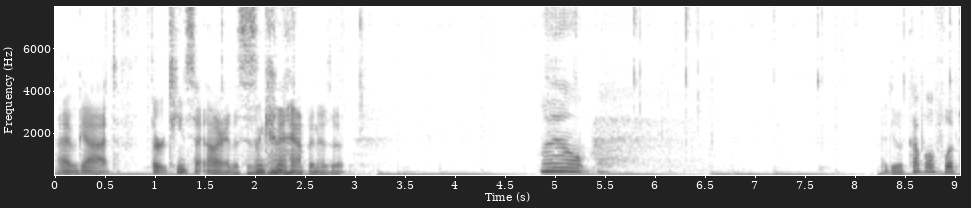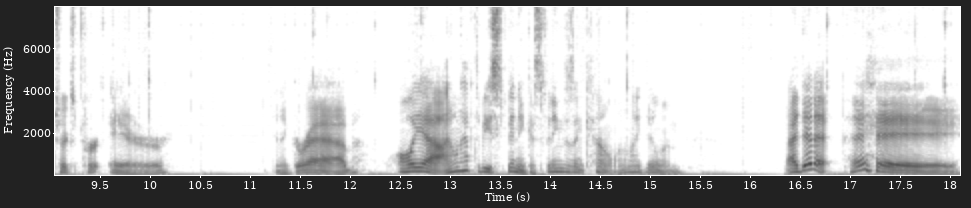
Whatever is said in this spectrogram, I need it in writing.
I've got 13 seconds. All right, this isn't going to happen, is it? Well, I do a couple flip tricks per air and a grab, Oh yeah, I don't have to be spinning because spinning doesn't count. What am I doing? I did it. Hey,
